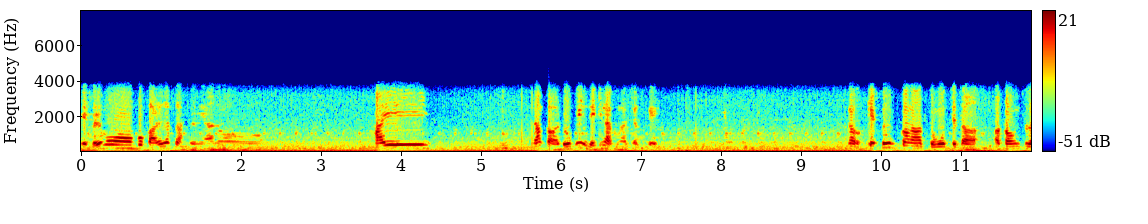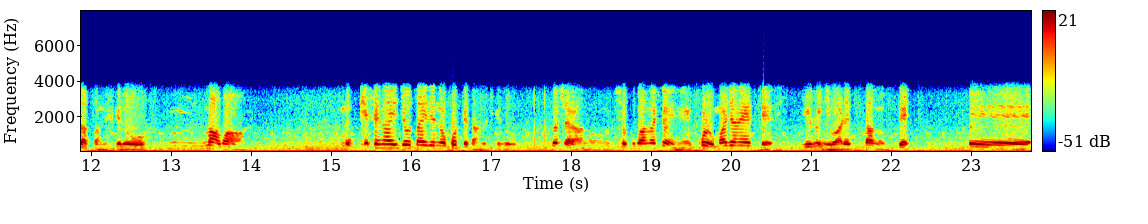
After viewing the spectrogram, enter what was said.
で、それも僕あれだったんですよね、あの、はい、なんかログインできなくなっちゃって、なんか消そうかなって思ってたアカウントだったんですけど、まあまあ、もう消せない状態で残ってたんですけど、そしたら、あの、職場の人にね、これお前じゃねえっていうふうに言われたので、え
